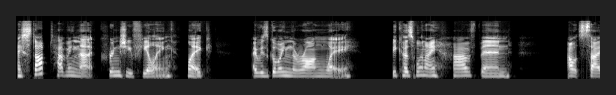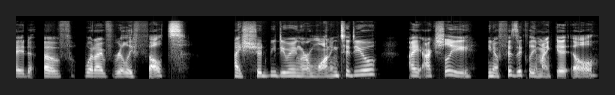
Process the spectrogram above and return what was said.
I stopped having that cringy feeling like I was going the wrong way. Because when I have been outside of what I've really felt I should be doing or wanting to do, I actually, you know, physically might get ill.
